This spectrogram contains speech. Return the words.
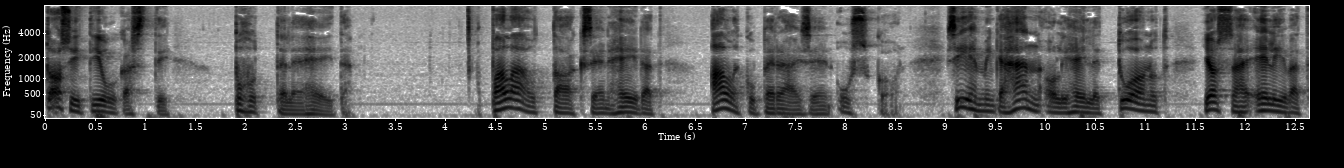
tosi tiukasti puhuttelee heitä palauttaakseen heidät alkuperäiseen uskoon. Siihen, minkä hän oli heille tuonut – jossa he elivät,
